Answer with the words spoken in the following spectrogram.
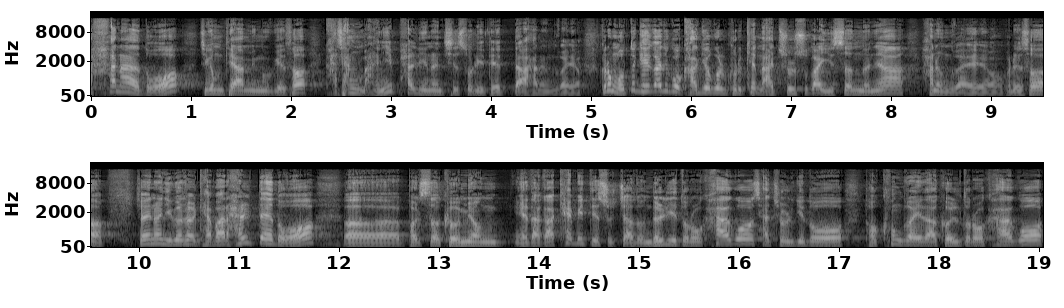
하나도 지금 대한민국에서 가장 많이 팔리는 칫솔이 됐다 하는 거예요. 그럼 어떻게 해가지고 가격을 그렇게 낮출 수가 있었느냐 하는 거예요. 그래서 저희는 이것을 개발할 때도 어, 벌써 금형에다가 캐비티 숫자도 늘리도록 하고 사출기도 더 큰 거에다 걸도록 하고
